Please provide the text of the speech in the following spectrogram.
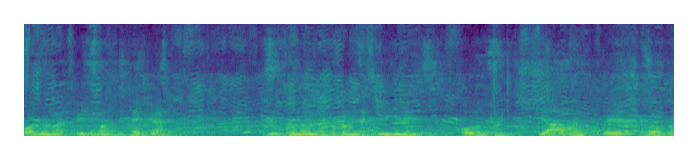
O zaman 3 Mart'ta tekrar sizin kulağınıza kapanacak bilginiz olsun. Yağmur ve soğuk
